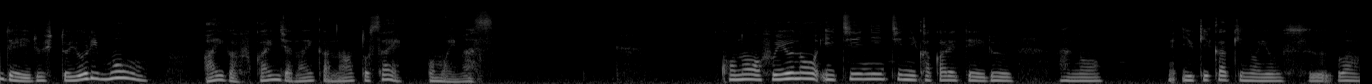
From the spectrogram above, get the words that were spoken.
んでいる人よりも愛が深いんじゃないかなとさえ思います。この冬の一日に書かれているあの、ね、雪かきの様子は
